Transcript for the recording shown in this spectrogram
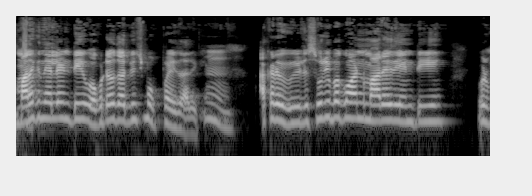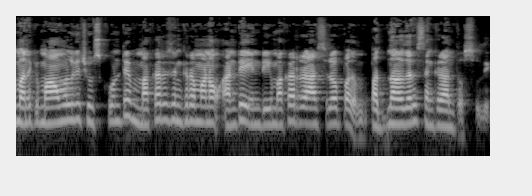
మనకి నెల ఏంటి? ఒకటో తారీఖు నుంచి ముప్పై తారీఖు. అక్కడ వీళ్ళు సూర్య భగవాన్ మారేది ఏంటి? ఇప్పుడు మనకి మామూలుగా చూసుకుంటే మకర సంక్రమణం అంటే ఏంటి? మకర రాశిలో పద్నాలుగు తారీఖు సంక్రాంతి వస్తుంది.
